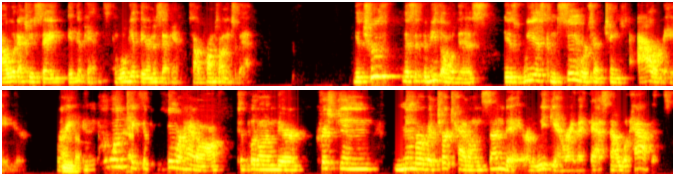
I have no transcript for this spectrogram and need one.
I would actually say it depends, and we'll get there in a second. So I promise I'll answer that. The truth that sits beneath all of this is we as consumers have changed our behavior, right? Mm-hmm. And no one takes a consumer hat off to put on their Christian member of a church hat on Sunday or the weekend, right? Like that's not what happens.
